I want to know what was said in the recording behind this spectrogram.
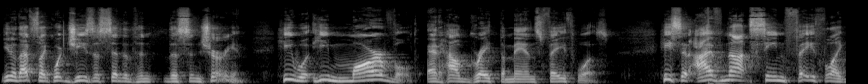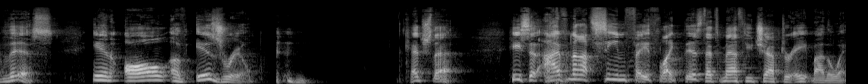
You know, that's like what Jesus said to the, the centurion. He, he marveled at how great the man's faith was. He said, I've not seen faith like this in all of Israel. Catch that. He said, I've not seen faith like this. That's Matthew chapter 8, by the way.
